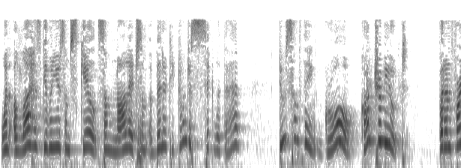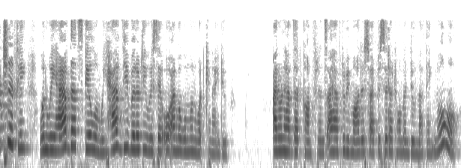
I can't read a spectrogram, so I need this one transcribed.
when Allah has given you some skill, some knowledge, some ability, don't just sit with that. Do something, grow, contribute. But unfortunately, when we have that skill, when we have the ability, we say, oh, I'm a woman, what can I do? I don't have that confidence. I have to be modest. I have to sit at home and do nothing. No.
